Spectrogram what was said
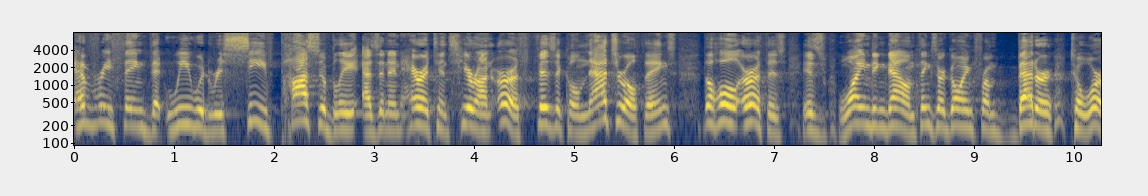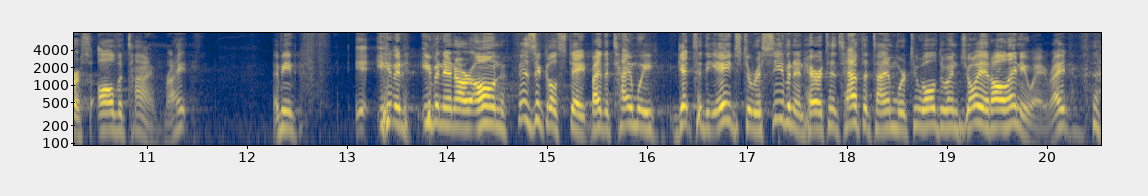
everything that we would receive possibly as an inheritance here on earth physical, natural things the whole earth is, is winding down. Things are going from better to worse all the time, right? I mean, even, even in our own physical state, by the time we get to the age to receive an inheritance, half the time we're too old to enjoy it all anyway, right?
